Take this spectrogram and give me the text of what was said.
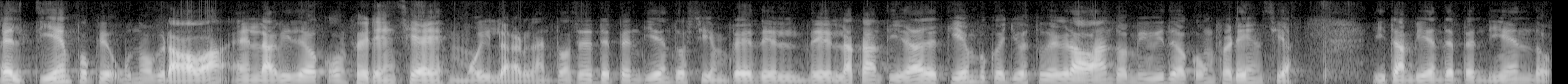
el tiempo que uno graba en la videoconferencia es muy larga. Entonces, dependiendo siempre de la cantidad de tiempo que yo estuve grabando mi videoconferencia y también dependiendo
